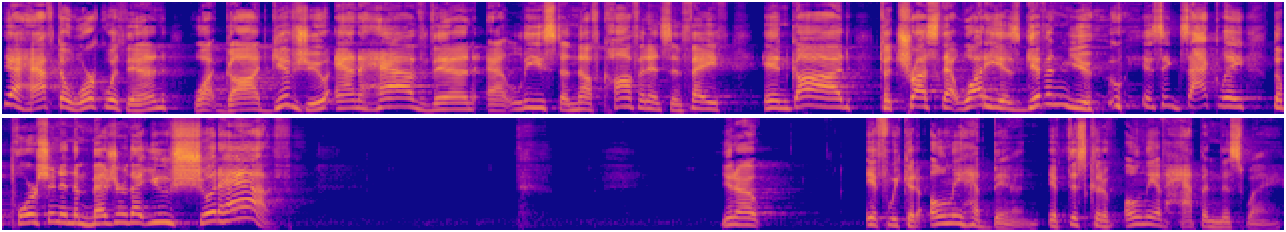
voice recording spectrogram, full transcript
You have to work within what God gives you and have then at least enough confidence and faith in God to trust that what He has given you is exactly the portion and the measure that you should have. You know, if we could only have been, if this could have only have happened this way,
